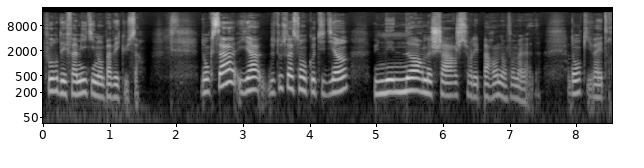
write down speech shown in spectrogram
pour des familles qui n'ont pas vécu ça. Donc ça, il y a de toute façon au quotidien une énorme charge sur les parents d'enfants malades. Donc il va être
